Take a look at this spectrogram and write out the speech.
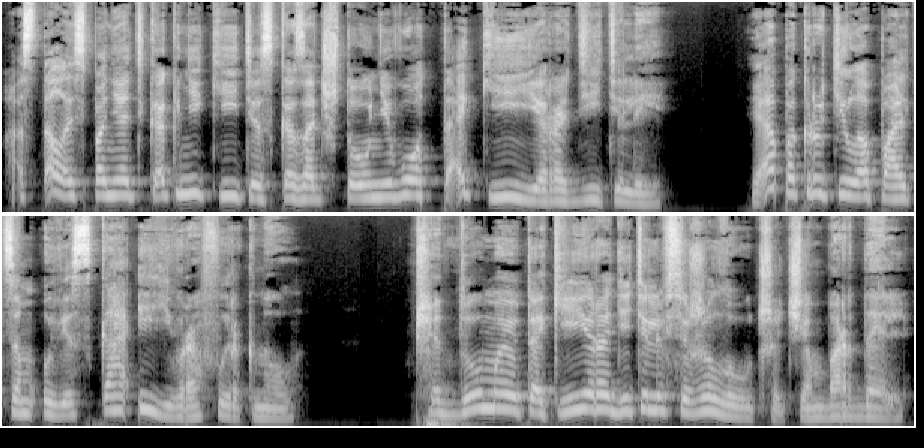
Осталось понять, как Никите сказать, что у него такие родители. Я покрутила пальцем у виска, и Юра фыркнул. «Думаю, такие родители все же лучше, чем бордель».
